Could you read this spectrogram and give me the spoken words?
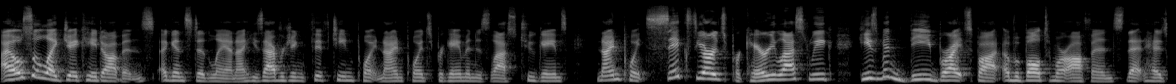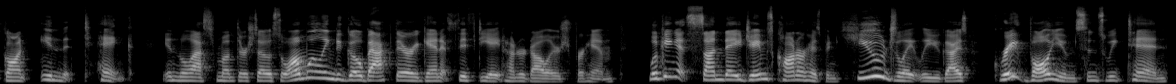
I also like J.K. Dobbins against Atlanta. He's averaging 15.9 points per game in his last two games, 9.6 yards per carry last week. He's been the bright spot of a Baltimore offense that has gone in the tank in the last month or so. So I'm willing to go back there again at $5,800 for him. Looking at Sunday, James Conner has been huge lately, you guys. Great volume since week 10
